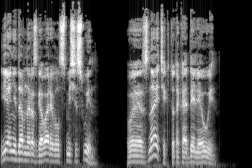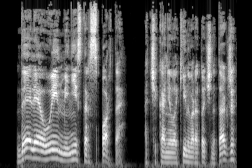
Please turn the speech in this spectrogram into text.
«Я недавно разговаривал с миссис Уин. Вы знаете, кто такая Делия Уин?» «Делия Уин – министр спорта», – отчеканила Кинвара точно так же,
